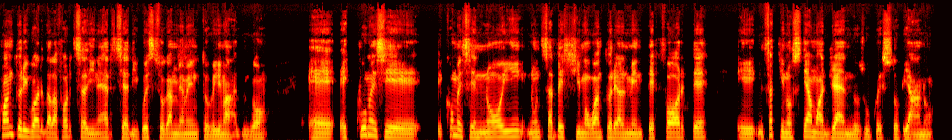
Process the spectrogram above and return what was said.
quanto riguarda la forza di inerzia di questo cambiamento climatico, è, è come se, è come se noi non sapessimo quanto realmente è forte e infatti non stiamo agendo su questo piano.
